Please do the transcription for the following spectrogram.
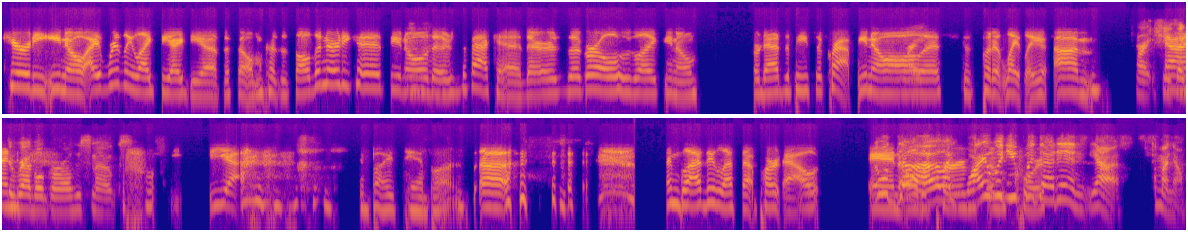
security. You know, I really like the idea of the film because it's all the nerdy kids. You know, Mhm. there's the fat kid, there's the girl who's like, you know, her dad's a piece of crap. You know, all Right. this to put it lightly. Um, Right? She's like the rebel girl who smokes. yeah, and buys tampons. Uh, I'm glad they left that part out. Well, And the like why would you put that in? Yeah, come on now.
